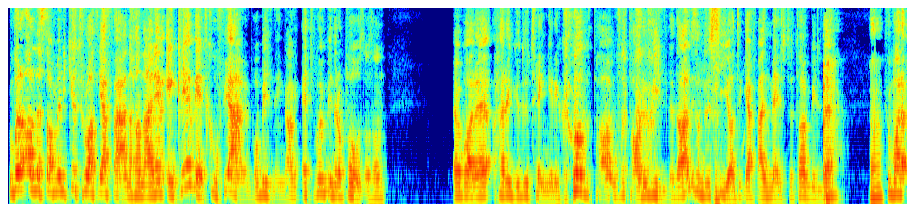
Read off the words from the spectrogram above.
Hun bare alle sammen, Ikke tro at jeg er fan av han her. Jeg, egentlig jeg vet ikke hvorfor jeg er med på bildet engang. Etterpå hun begynner å pose og sånn. Jeg bare Herregud, du trenger ikke å ta Hvorfor tar du bilde da? Liksom, du sier jo at du ikke er fan mens du tar bilde. Hun bare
